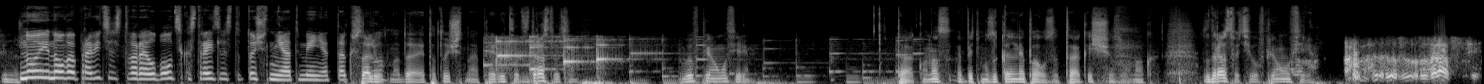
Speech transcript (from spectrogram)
и нужна. Ну и новое правительство Rail Балтика строительство точно не отменит. Так Абсолютно, что... да, это точно приоритет. Здравствуйте. Вы в прямом эфире. Так, у нас опять музыкальная пауза. Так, еще звонок. Здравствуйте, вы в прямом эфире. Здравствуйте.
